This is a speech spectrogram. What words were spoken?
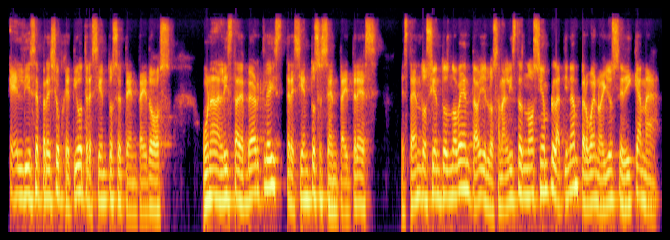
él dice precio objetivo 372, un analista de Berkeley 363 está en 290. Oye, los analistas no siempre latinan, pero bueno, ellos se dedican a,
